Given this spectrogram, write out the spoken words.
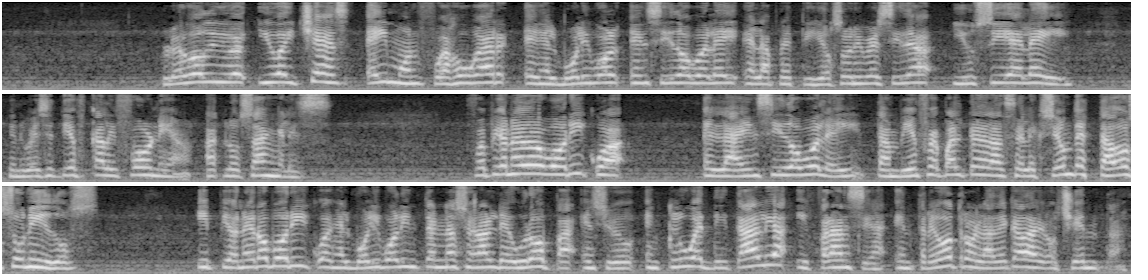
Luego de UHS, Amon fue a jugar en el voleibol NCAA en la prestigiosa universidad UCLA, University of California, Los Ángeles. Fue pionero boricua en la NCAA, también fue parte de la selección de Estados Unidos y pionero boricua en el voleibol internacional de Europa en, en clubes de Italia y Francia, entre otros en la década del 80.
